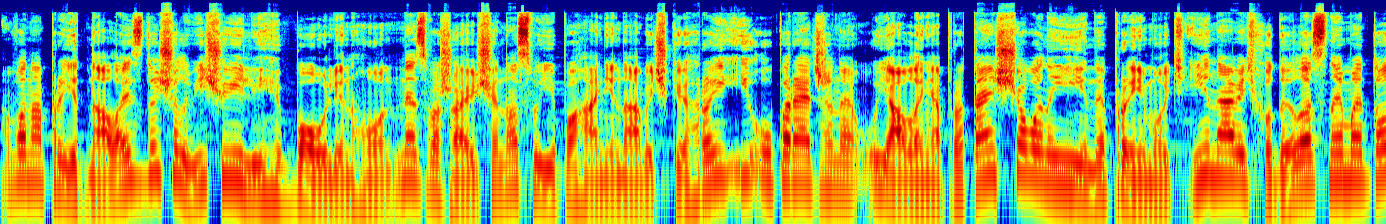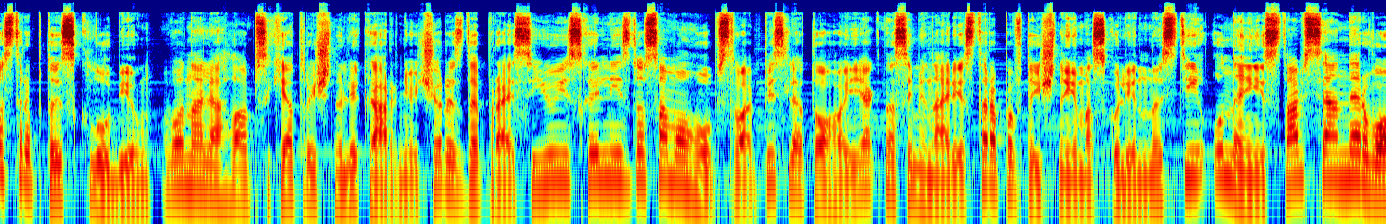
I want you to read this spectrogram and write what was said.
Вона приєдналась до чоловічої ліги боулінгу, незважаючи на свої погані навички гри і упереджене уявлення про те, що вони її не приймуть, і навіть ходила з ними до стриптиз-клубів. Вона лягла в психіатричну лікарню через депресію і схильність до самогубства після того, як на семінарі з терапевтичної маскулінності у неї стався нервовий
